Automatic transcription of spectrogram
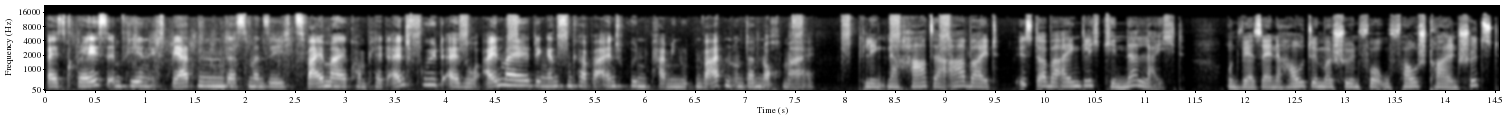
Bei Sprays empfehlen Experten, dass man sich zweimal komplett einsprüht, also einmal den ganzen Körper einsprühen, ein paar Minuten warten und dann nochmal. Klingt nach harter Arbeit, ist aber eigentlich kinderleicht. Und wer seine Haut immer schön vor UV-Strahlen schützt,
